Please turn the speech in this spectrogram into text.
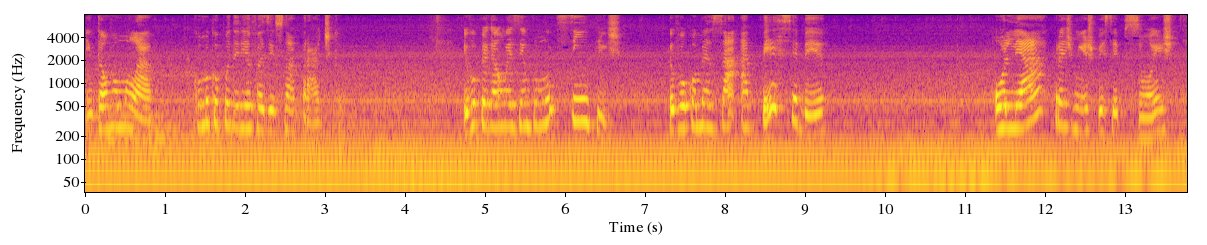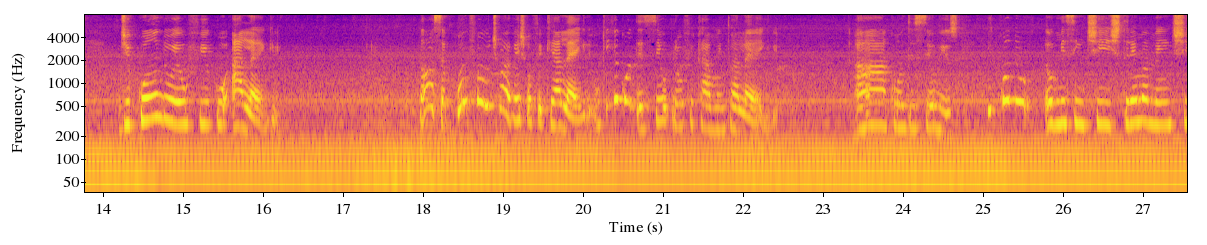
Então vamos lá. Como que eu poderia fazer isso na prática? Eu vou pegar um exemplo muito simples. Eu vou começar a perceber, olhar para as minhas percepções de quando eu fico alegre. Nossa, quando foi a última vez que eu fiquei alegre? O que, que aconteceu para eu ficar muito alegre? Ah, aconteceu isso. E quando eu me senti extremamente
